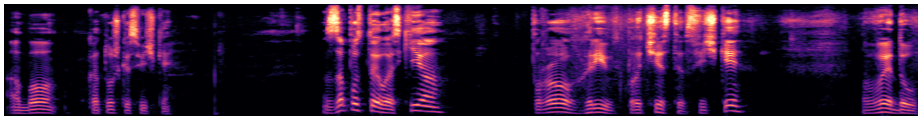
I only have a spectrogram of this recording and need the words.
або катушки свічки. Запустилась Kia, прогрів, прочистив свічки, видув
